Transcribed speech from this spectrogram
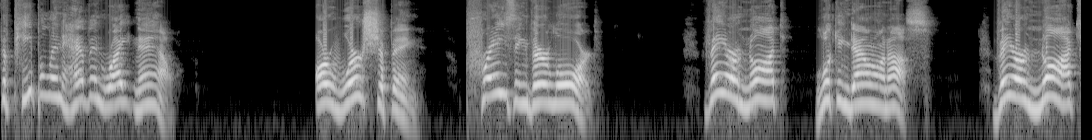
The people in heaven right now are worshiping, praising their Lord. They are not looking down on us. They are not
